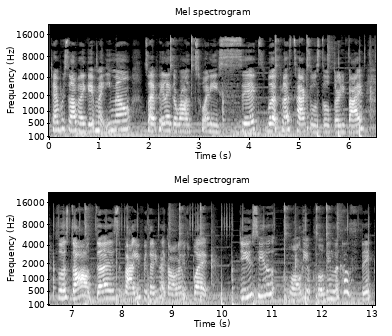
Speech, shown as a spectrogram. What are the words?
10% off I gave my email. So I paid like around 26, but plus tax it was still 35. So this doll does value for $35, but do you see the quality of clothing? Look how thick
